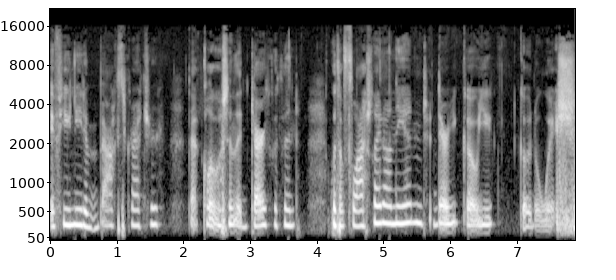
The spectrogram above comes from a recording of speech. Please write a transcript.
if you need a back scratcher that close in the dark with an with a flashlight on the end, there you go. You go to Wish.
